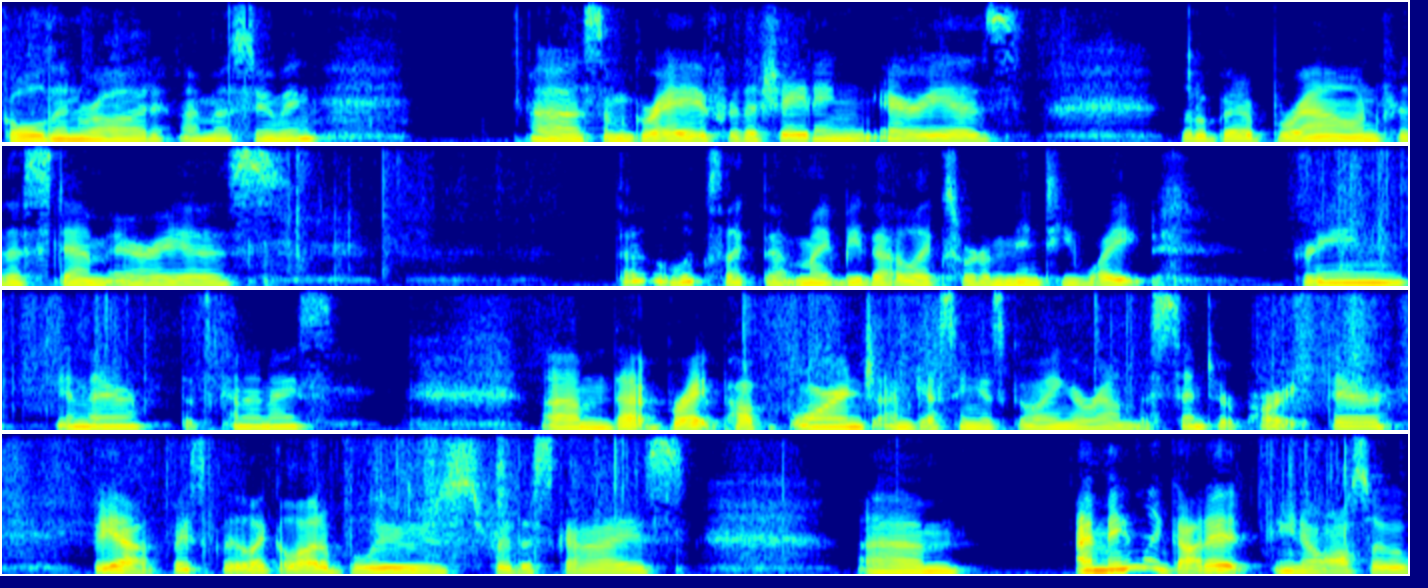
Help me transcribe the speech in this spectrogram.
goldenrod, I'm assuming. Uh, some gray for the shading areas, little bit of brown for the stem areas. That looks like that might be that like sort of minty white green in there. That's kind of nice. Um, that bright pop of orange, I'm guessing is going around the center part there. But yeah, basically like a lot of blues for the skies. Um, I mainly got it, you know, also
